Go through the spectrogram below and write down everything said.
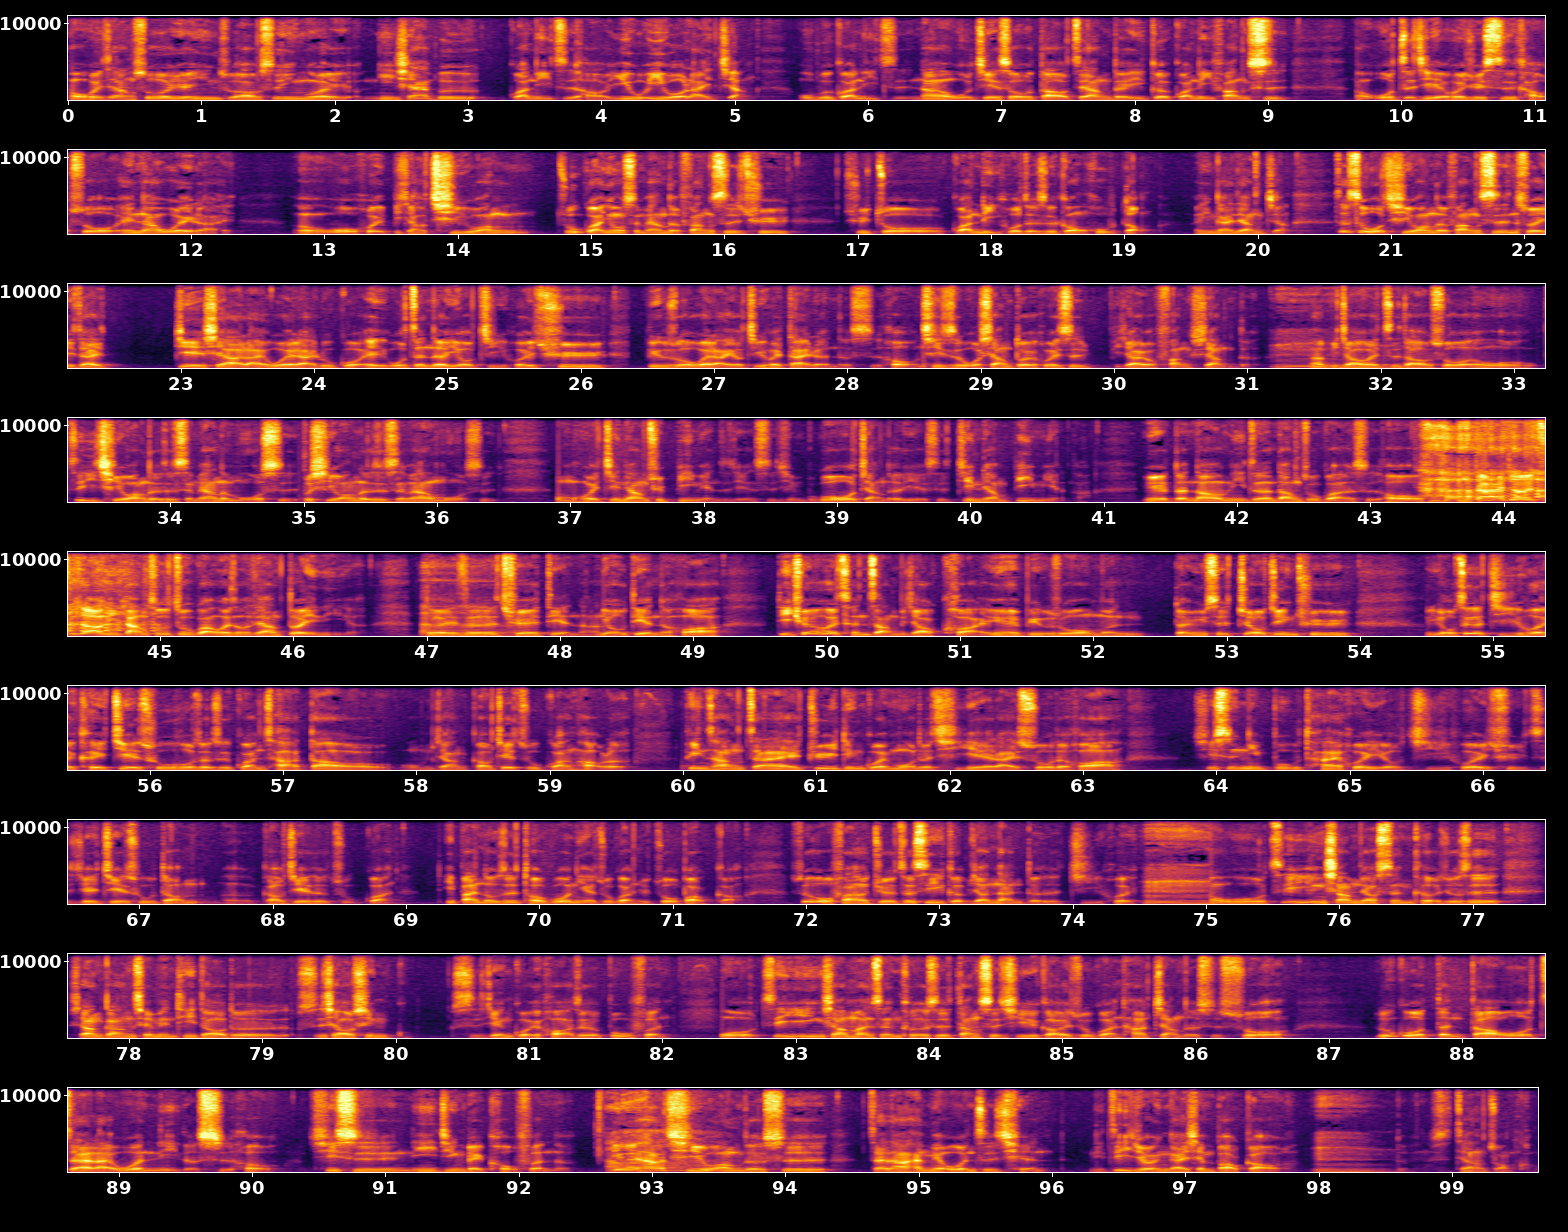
那我会这样说的原因，主要是因为你现在不是管理职，好，以以我来讲，我不是管理职，那我接收到这样的一个管理方式，我自己也会去思考说，诶，那未来，呃，我会比较期望主管用什么样的方式去去做管理，或者是跟我互动，应该这样讲，这是我期望的方式，所以在。接下来，未来如果诶，我真的有机会去，比如说未来有机会带人的时候，其实我相对会是比较有方向的，嗯，那比较会知道说，呃，我自己期望的是什么样的模式，不希望的是什么样的模式，我们会尽量去避免这件事情。不过我讲的也是尽量避免啊，因为等到你真的当主管的时候，你大概就会知道你当初主管为什么这样对你了。对，这是缺点啊。优点的话，的确会成长比较快，因为比如说我们。等于是就近去有这个机会可以接触或者是观察到我们讲高阶主管好了。平常在具一定规模的企业来说的话，其实你不太会有机会去直接接触到呃高阶的主管，一般都是透过你的主管去做报告，所以我反而觉得这是一个比较难得的机会。嗯，我自己印象比较深刻，就是像刚刚前面提到的时效性时间规划这个部分。我自己印象蛮深刻的是，当时其实高级主管他讲的是说，如果等到我再来问你的时候，其实你已经被扣分了，因为他期望的是在他还没有问之前，你自己就应该先报告了。嗯，对，是这样的状况。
